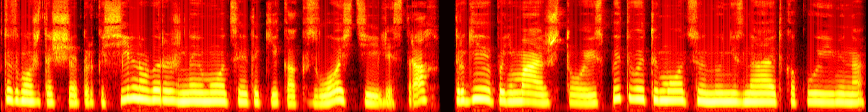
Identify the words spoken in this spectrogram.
Кто-то может ощущать только сильно выраженные эмоции, такие как злость или страх. Другие понимают, что испытывают эмоцию, но не знают, какую именно.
